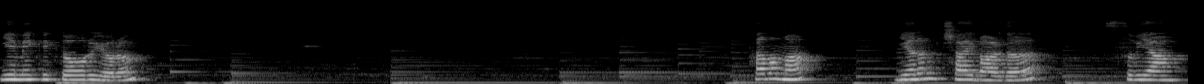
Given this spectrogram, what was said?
Yemeklik doğruyorum. Tavama yarım çay bardağı sıvı yağ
